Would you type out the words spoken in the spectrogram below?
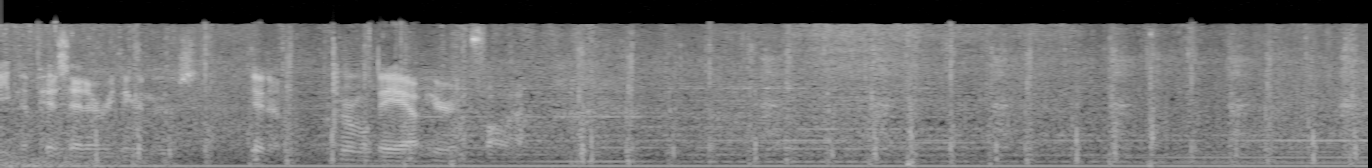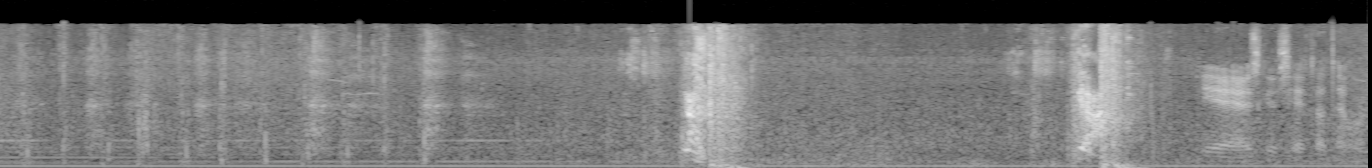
beating the piss out of everything that moves. You know, normal day out here in Fallout. Yeah, I was gonna say, I thought that one.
